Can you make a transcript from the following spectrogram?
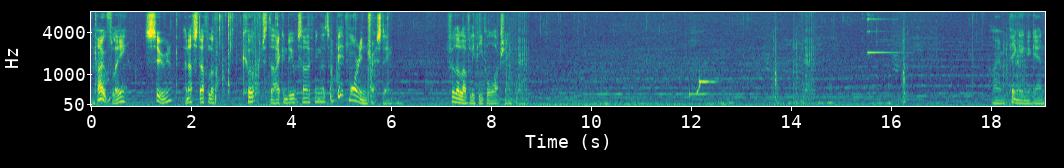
And hopefully, soon, enough stuff will have cooked that I can do something that's a bit more interesting for the lovely people watching. I am pinging again.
